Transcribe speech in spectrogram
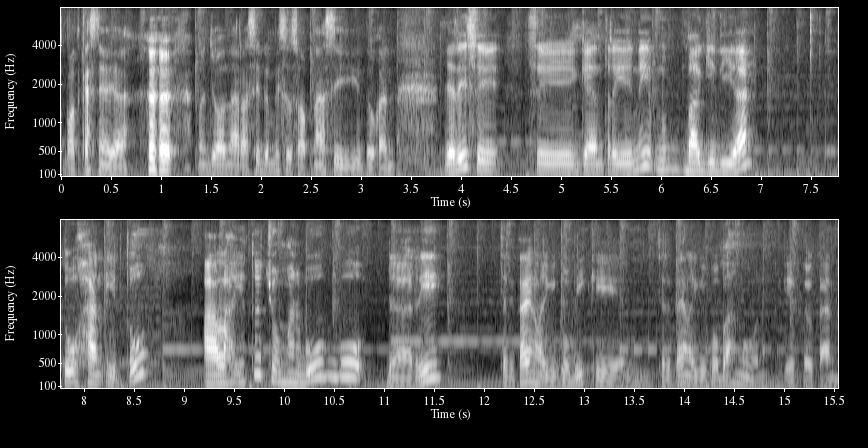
podcastnya ya. Menjual narasi demi sesuap nasi gitu kan. Jadi si si Gantry ini bagi dia Tuhan itu Allah itu cuman bumbu dari cerita yang lagi gue bikin, cerita yang lagi gue bangun gitu kan.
